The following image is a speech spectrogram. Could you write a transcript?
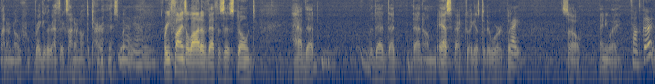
I don't know, regular ethics. I don't know what the term is, but Yeah, yeah, yeah. where he finds a lot of ethicists don't have that that that that um, aspect, I guess, to their work. But Right. so anyway, Sounds good.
